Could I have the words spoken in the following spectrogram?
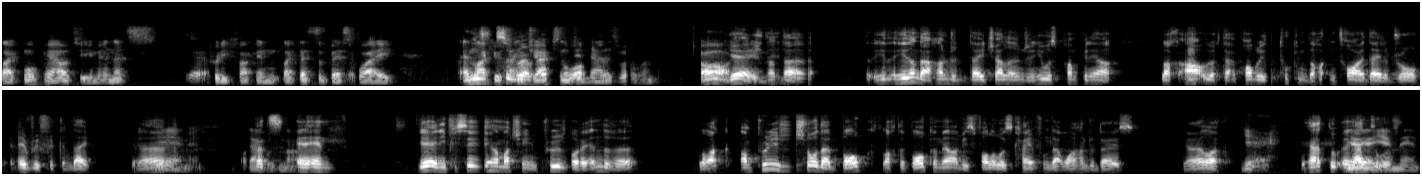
like more power to you man that's Yeah. pretty fucking like that's the best way and like you were saying jackson did that as well and oh yeah, he's done that. He, he done that hundred day challenge, and he was pumping out like artwork that probably took him the entire day to draw every freaking day. You know, yeah man that that's was nice. and, and yeah, and if you see how much he improved by the end of it, like I'm pretty sure that bulk, like the bulk amount of his followers came from that 100 days. You know, like yeah he had to. It yeah had yeah, to yeah man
